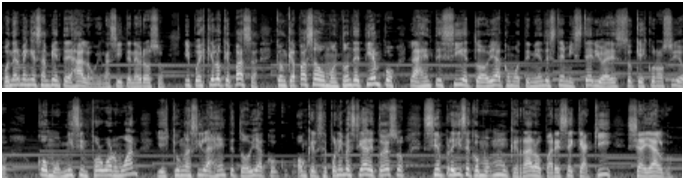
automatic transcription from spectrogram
ponerme en ese ambiente de Halloween, así tenebroso. Y pues, ¿qué es lo que pasa? Que aunque ha pasado un montón de tiempo, la gente sigue todavía como teniendo este misterio, a esto que es conocido como Missing 411 y es que aún así la gente todavía, aunque se pone a investigar y todo eso, siempre dice como, mmm, qué raro, parece que aquí sí hay algo.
